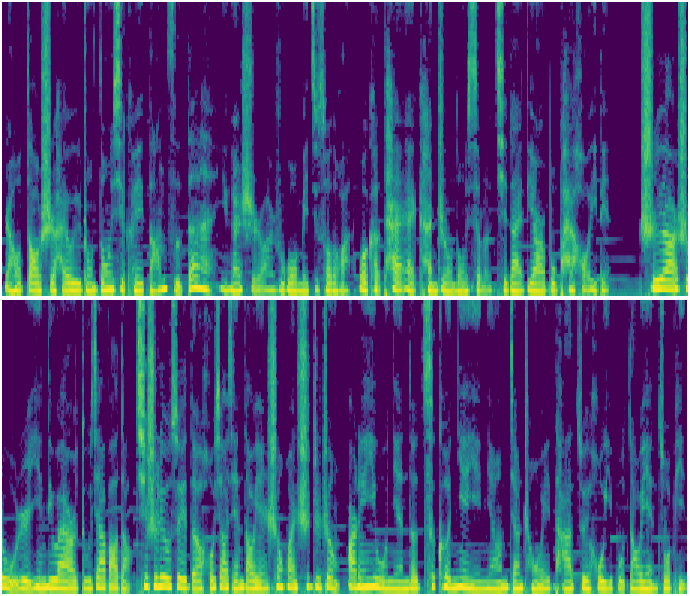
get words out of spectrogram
然后道士还有一种东西可以挡子弹，应该是啊，如果我没记错的话。我可太爱看这种东西了，期待第二部拍好一点。十月二十五日，印第外尔独家报道：七十六岁的侯孝贤导演身患失智症。二零一五年的《刺客聂隐娘》将成为他最后一部导演作品。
